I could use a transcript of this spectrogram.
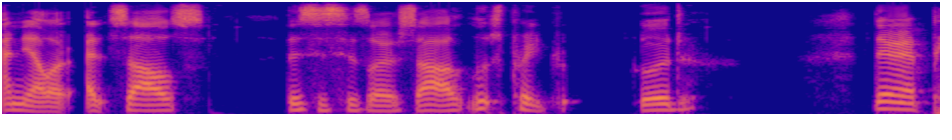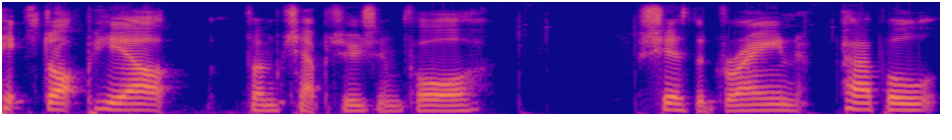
and yellow edit styles. This is his style. Looks pretty good. Then we have Pit Stop here from chapter 2, scene 4. She has the green, purple,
